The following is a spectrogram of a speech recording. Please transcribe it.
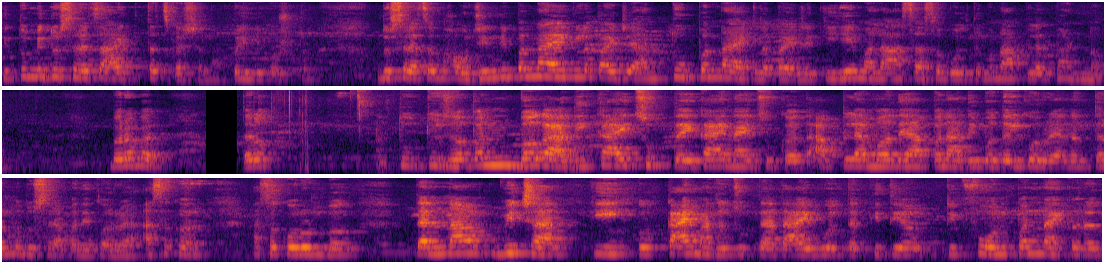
की तुम्ही दुसऱ्याचं ऐकतच कशाला? पहिली गोष्ट. दुसऱ्याचं भाऊजींनी पण नाही ऐकलं पाहिजे आणि तू पण नाही ऐकलं पाहिजे की हे मला असं असं बोलते म्हणून आपल्यात भांडणं. बरोबर? तर तू तुझं पण बघ आधी काय चुकतंय काय नाही चुकत. आपल्यामध्ये आपण आधी बदल करूया नंतर मग दुसऱ्यामध्ये करूया. असं कर असं करून बघ. त्यांना विचार की काय माझं चुकतं आता आई बोलतात की ती ती फोन पण नाही करत.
